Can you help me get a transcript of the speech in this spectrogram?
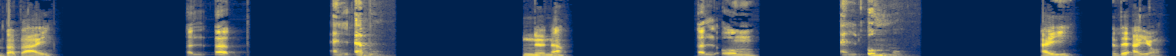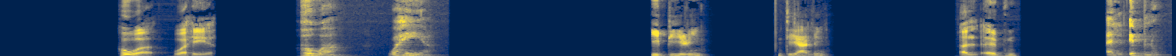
باباي. الأب. الأب. نونا. الأم. الأم. أي ذا أيو. هو وهي. هو وهي. إبيري ديالي. الإبن. الإبن.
